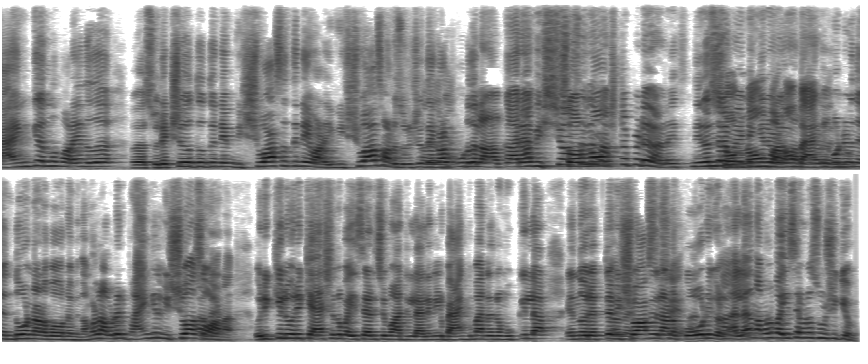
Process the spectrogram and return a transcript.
ബാങ്ക് എന്ന് പറയുന്നത് സുരക്ഷിതത്വത്തിന്റെയും വിശ്വാസത്തിന്റെയുമാണ് ഈ വിശ്വാസമാണ് സുരക്ഷിതത്തെക്കാൾ കൂടുതൽ ആൾക്കാരെ സ്വർണവും നഷ്ടപ്പെടുകയാണ്. സ്വർണവും പണവും ബാങ്കിൽ കൊണ്ടിരുന്ന എന്തുകൊണ്ടാണ് പൗർണമി? നമ്മൾ അവിടെ ഒരു ഭയങ്കര വിശ്വാസമാണ്. ഒരിക്കലും ഒരു ക്യാഷ്യർ പൈസ അടിച്ച് മാറ്റില്ല അല്ലെങ്കിൽ ബാങ്ക് മാനേജർ മുക്കില്ല എന്നൊരൊറ്റ വിശ്വാസത്തിലാണ് കോടികൾ. അല്ല നമ്മൾ പൈസ ഇവിടെ സൂക്ഷിക്കും?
